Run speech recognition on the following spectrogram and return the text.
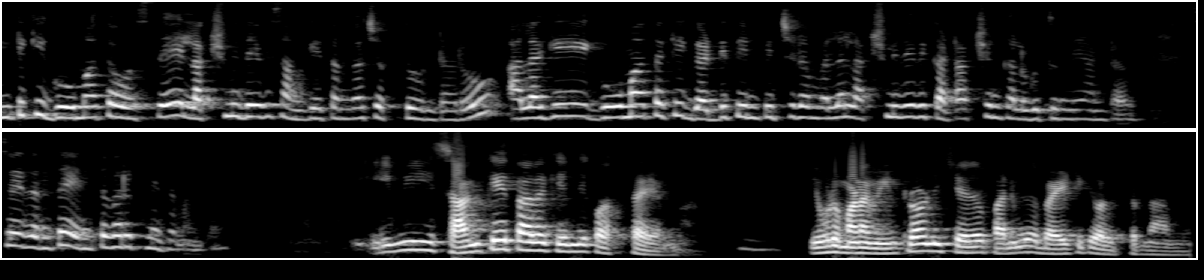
ఇంటికి గోమాత వస్తే లక్ష్మీదేవి సంకేతంగా చెప్తూ ఉంటారు. అలాగే గోమాతకి గడ్డి తినిపించడం వల్ల లక్ష్మీదేవి కటాక్షం కలుగుతుంది అంటారు. సో ఇదంతా ఎంతవరకు నిజం అంటారు ఇవి సంకేతాల కిందకి వస్తాయమ్మా? ఇప్పుడు మనం ఇంట్లో నుంచి ఏదో పని మీద బయటికి వెళ్తున్నాము.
